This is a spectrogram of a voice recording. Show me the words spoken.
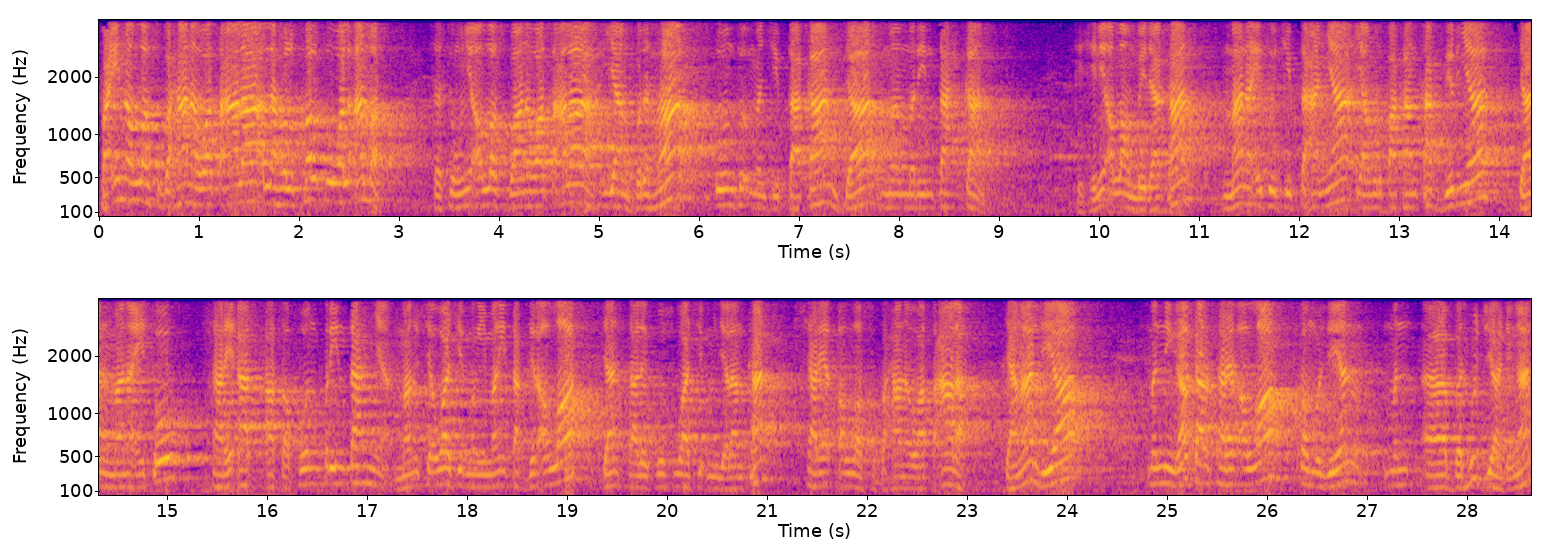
Fa inna Allah Subhanahu wa taala lahul khalqu wal amr. Sesungguhnya Allah Subhanahu wa taala yang berhak untuk menciptakan dan memerintahkan. Di sini Allah membedakan mana itu ciptaannya yang merupakan takdirnya dan mana itu syariat ataupun perintahnya. Manusia wajib mengimani takdir Allah dan sekaligus wajib menjalankan syariat Allah Subhanahu wa taala. Jangan dia meninggalkan syariat Allah kemudian men, e, berhujah dengan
